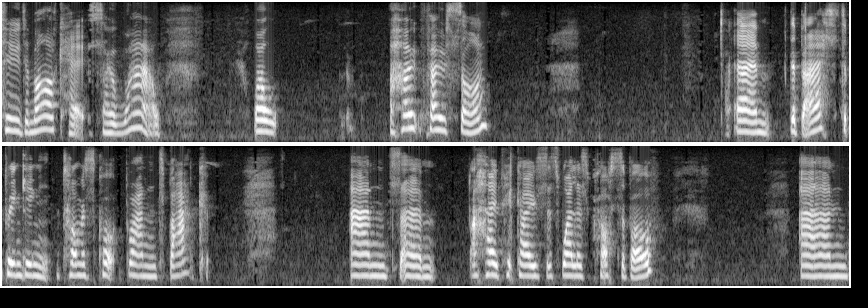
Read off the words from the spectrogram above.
to the market. So wow well I hope Fosun um the best bringing Thomas Cook brand back. And um, I hope it goes as well as possible. And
